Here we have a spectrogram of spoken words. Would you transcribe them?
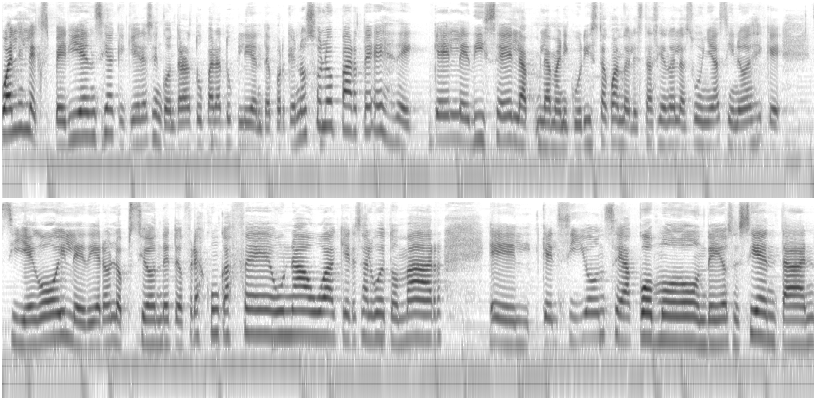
¿Cuál es la experiencia que quieres encontrar tú para tu cliente? Porque no solo parte es de qué le dice la, manicurista cuando le está haciendo las uñas, sino desde que si llegó y le dieron la opción de te ofrezco un café, un agua, quieres algo de tomar, que el sillón sea cómodo donde ellos se sientan,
